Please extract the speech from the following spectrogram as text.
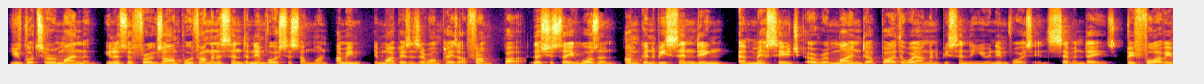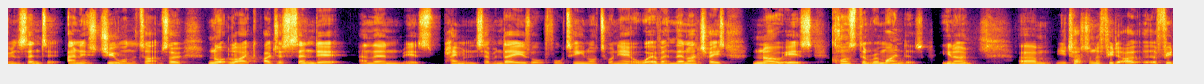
you've got to remind them. You know, so for example, if I'm going to send an invoice to someone, I mean, in my business, everyone pays up front, but let's just say it wasn't. I'm going to be sending a message, a reminder, by the way, I'm going to be sending you an invoice in seven days before I've even sent it and it's due on the time. So not like I just send it and then it's payment in seven days or 14 or 28 or whatever, and then I chase. No, it's constant reminders, you know? Um, you touched on a few, a few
